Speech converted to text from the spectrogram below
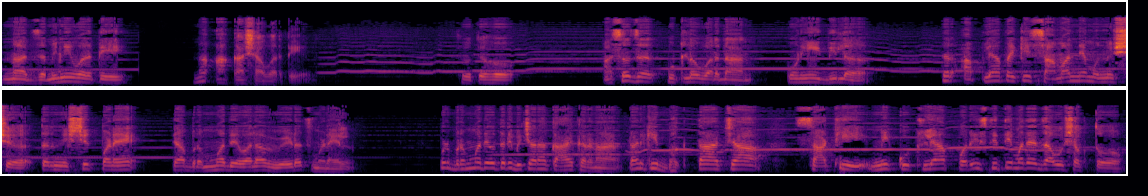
ना जमिनीवरती ना आकाशावरती. श्रोते हो असं जर कुठलं वरदान कोणी दिलं तर आपल्यापैकी सामान्य मनुष्य तर निश्चितपणे त्या ब्रह्मदेवाला वेडच म्हणेल. पण ब्रह्मदेव तरी बिचारा काय करणार? कारण की भक्ताच्या साठी मी कुठल्या परिस्थितीमध्ये जाऊ शकतो?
